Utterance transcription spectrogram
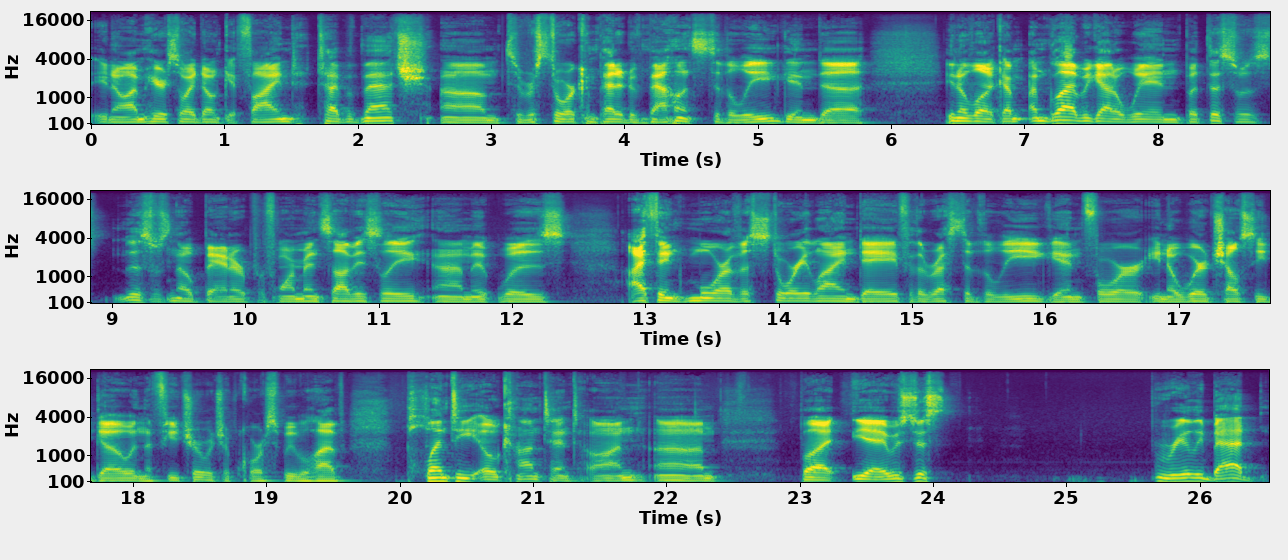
you know, I'm here so I don't get fined type of match um, to restore competitive balance to the league. And, uh, you know, look, I'm, I'm glad we got a win, but this was this was no banner performance. Obviously, um, it was I think more of a storyline day for the rest of the league and for you know where Chelsea go in the future, which of course we will have plenty of content on. Um, but yeah, it was just really bad.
